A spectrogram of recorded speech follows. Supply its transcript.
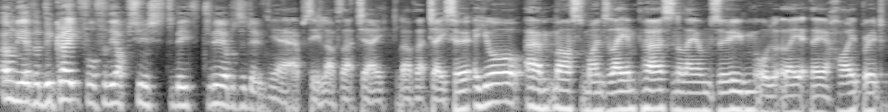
only ever be grateful for the opportunity to be to be able to do. Yeah, absolutely love that, Jay. Love that, Jay. So, are your um, masterminds are they in person? Are they on Zoom, or are they are they a hybrid?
